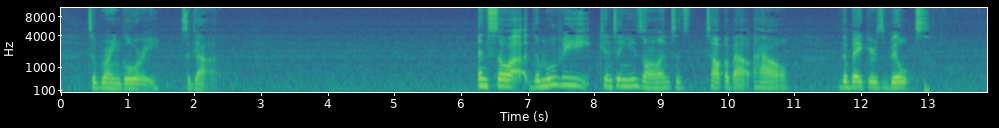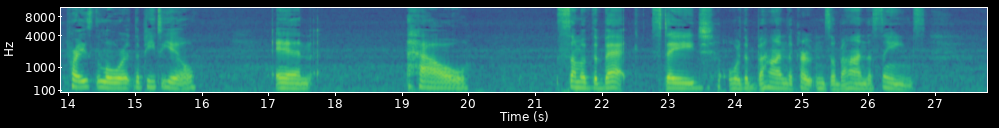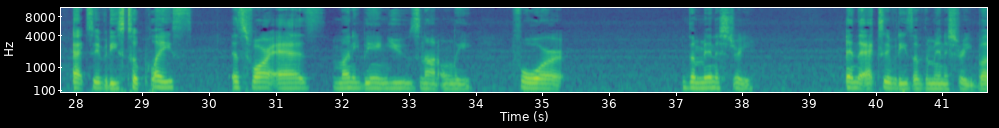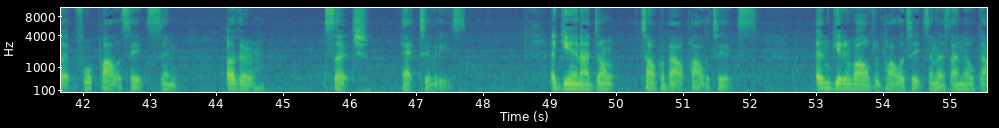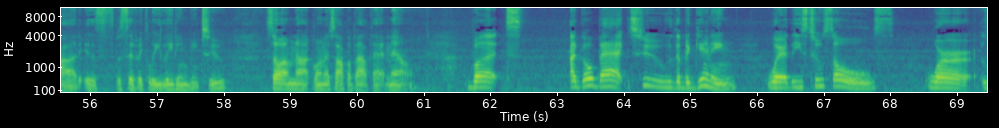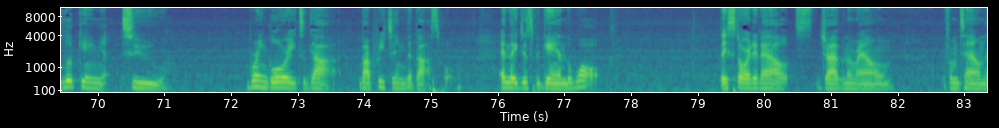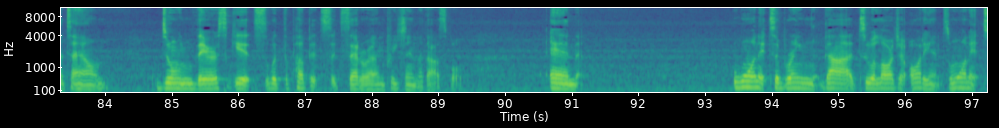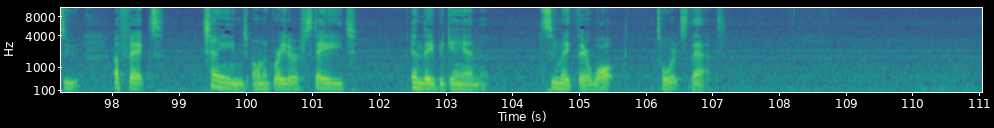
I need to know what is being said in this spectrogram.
to bring glory to God. And so uh, the movie continues on to talk about how the Bakkers built, praise the Lord, the PTL, and how some of the backstage or the behind the curtains or behind the scenes activities took place as far as money being used not only for the ministry and the activities of the ministry, but for politics and other such activities. Again, I don't talk about politics and get involved in politics unless I know God is specifically leading me to so I'm not going to talk about that now. But I go back to the beginning where these two souls were looking to bring glory to God by preaching the gospel. And they just began the walk. They started out driving around from town to town doing their skits with the puppets, etc., and preaching the gospel. And wanted to bring God to a larger audience, wanted to affect change on a greater stage, and they began to make their walk towards that.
